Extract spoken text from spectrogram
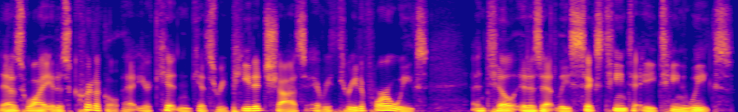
That is why it is critical that your kitten gets repeated shots every three to four weeks until it is at least 16 to 18 weeks.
